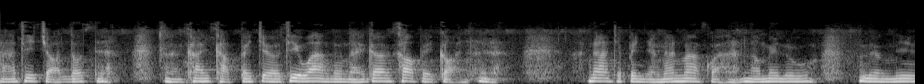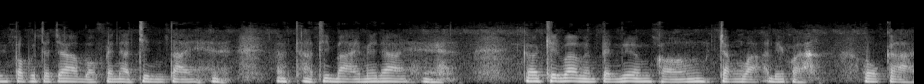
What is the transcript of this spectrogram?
หาที่จอดรถเนี่ยใครขับไปเจอที่ว่างตรงไหนก็เข้าไปก่อน น่าจะเป็นอย่างนั้นมากกว่า เราไม่รู้เรื่องนี้พระพุทธเจ้าบอกเป็นอจินไตยอธิบายไม่ได้ ก็คิดว่ามันเป็นเรื่องของจังหวะดีกว่า โอกาส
